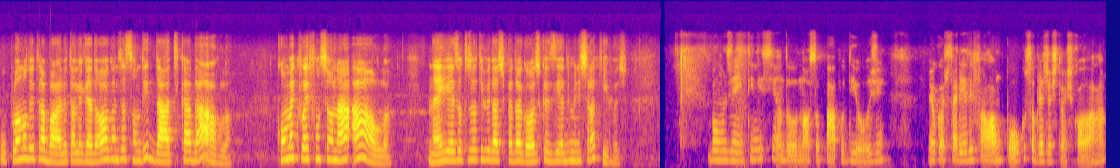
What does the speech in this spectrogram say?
O plano de trabalho está ligado à organização didática da aula como é que vai funcionar a aula, né? E as outras atividades pedagógicas e administrativas. Bom, gente, iniciando o nosso papo de hoje, eu gostaria de falar um pouco sobre a gestão escolar,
